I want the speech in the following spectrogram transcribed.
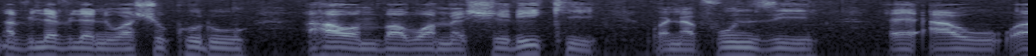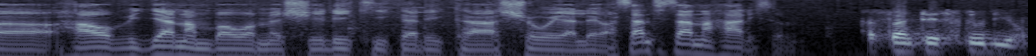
na vilevile vile ni washukuru hao ambao wameshiriki wanafunzi eh, au uh, hao vijana ambao wameshiriki katika show ya leo. Asante sana Harrison. Asante studio.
